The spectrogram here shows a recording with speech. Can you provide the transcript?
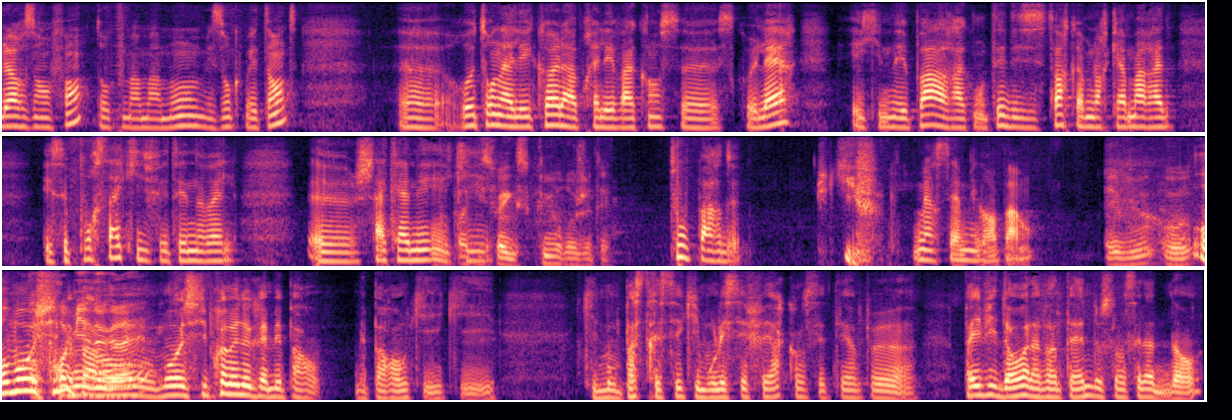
leurs enfants, donc ma maman, mes oncles, mes tantes, retournent à l'école après les vacances scolaires et qu'ils n'aient pas à raconter des histoires comme leurs camarades. Et c'est pour ça qu'ils fêtaient Noël euh, chaque année et Pas qu'ils qu'il soit exclu ou rejeté. tout par deux. Tu kiffes. Merci à mes grands-parents. Et vous, au, Oh, moi au aussi, premier parents, degré Moi aussi, premier degré, mes parents. Mes parents qui, qui, qui ne m'ont pas stressé, qui m'ont laissé faire quand c'était un peu euh, pas évident à la vingtaine de se lancer là-dedans.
